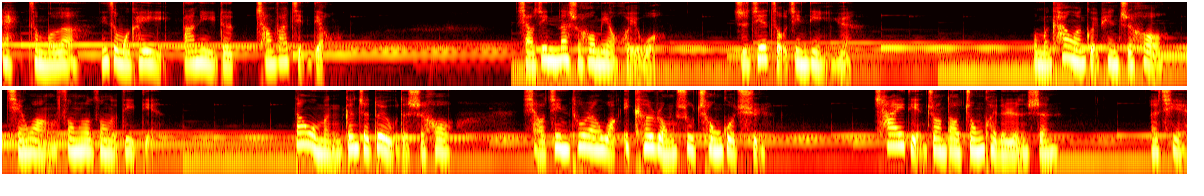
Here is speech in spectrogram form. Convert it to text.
哎，怎么了？你怎么可以把你的长发剪掉？”小静那时候没有回我，直接走进电影院。我们看完鬼片之后，前往送肉粽的地点。当我们跟着队伍的时候，小静突然往一棵榕树冲过去，差一点撞到钟馗的人生。而且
